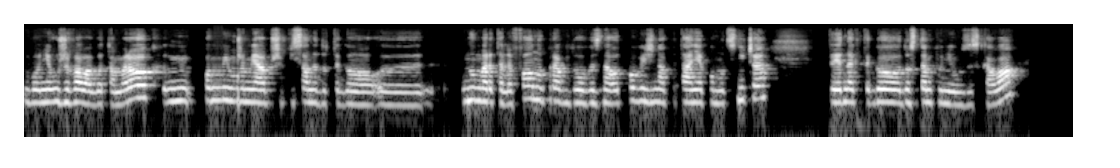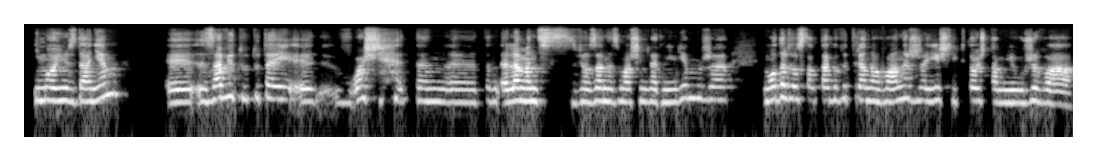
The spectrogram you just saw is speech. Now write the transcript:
bo nie używała go tam rok, pomimo, że miała przypisany do tego e, numer telefonu, prawidłowy znał odpowiedź na pytania pomocnicze, to jednak tego dostępu nie uzyskała. I moim zdaniem e, zawiódł tutaj właśnie ten, ten element związany z machine learningiem, że model został tak wytrenowany, że jeśli ktoś tam nie używa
